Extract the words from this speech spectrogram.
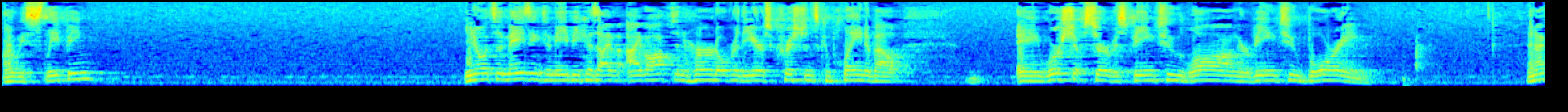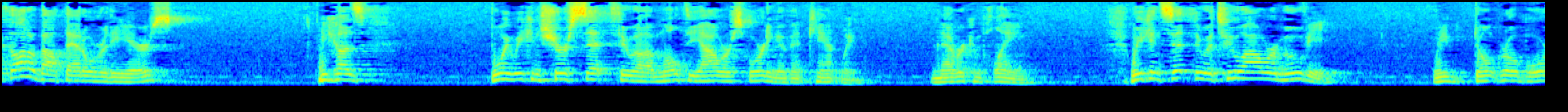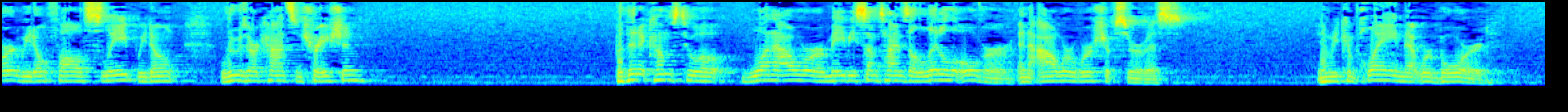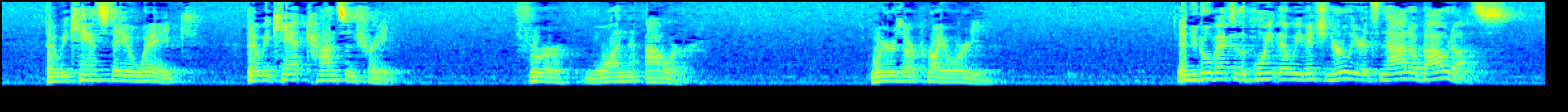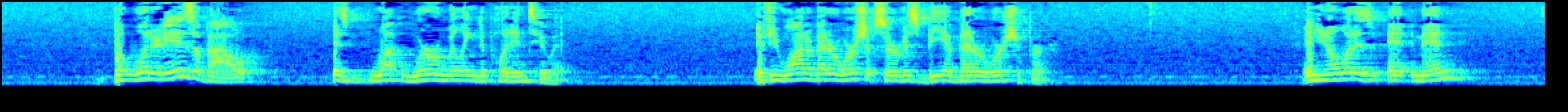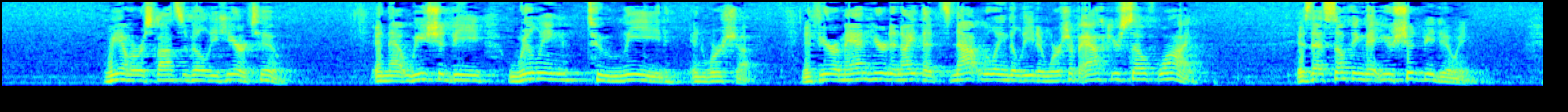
Are we sleeping? You know, it's amazing to me because I've, I've often heard over the years Christians complain about a worship service being too long or being too boring. And I've thought about that over the years because, boy, we can sure sit through a multi hour sporting event, can't we? Never complain. We can sit through a two hour movie. We don't grow bored. We don't fall asleep. We don't lose our concentration. But then it comes to a one hour or maybe sometimes a little over an hour worship service. And we complain that we're bored, that we can't stay awake, that we can't concentrate for one hour. Where's our priority? And to go back to the point that we mentioned earlier, it's not about us. But what it is about is what we're willing to put into it. If you want a better worship service, be a better worshiper. And you know what, as eh, men, we have a responsibility here too. In that we should be willing to lead in worship. And if you're a man here tonight that's not willing to lead in worship, ask yourself why. Is that something that you should be doing?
